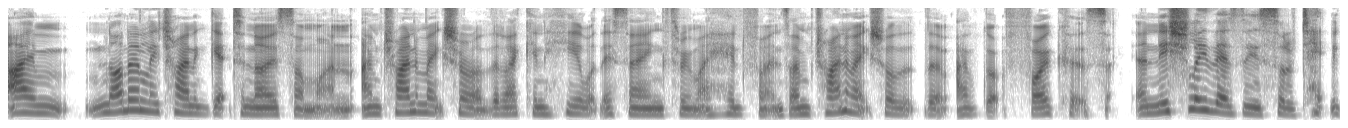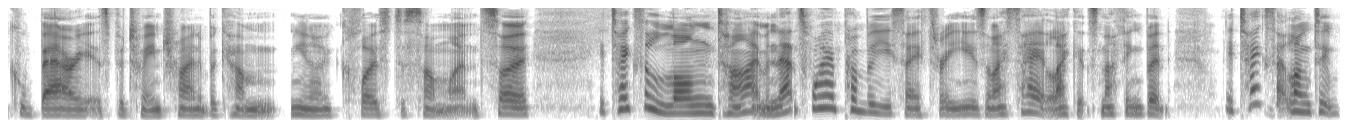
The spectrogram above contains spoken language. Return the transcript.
I'm not only trying to get to know someone, I'm trying to make sure that I can hear what they're saying through my headphones. I'm trying to make sure that, I've got focus. Initially, there's these sort of technical barriers between trying to become, you know, close to someone. So it takes a long time. And that's why I probably say three years. And I say it like it's nothing, but it takes that long to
